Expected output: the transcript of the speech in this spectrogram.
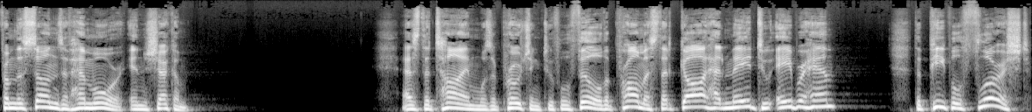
from the sons of Hamor in Shechem. As the time was approaching to fulfill the promise that God had made to Abraham, the people flourished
